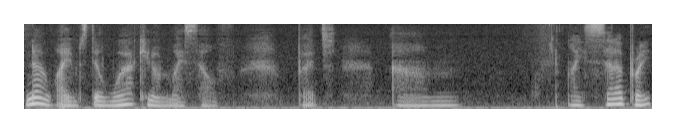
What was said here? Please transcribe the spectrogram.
No, I am still working on myself, but um, I celebrate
